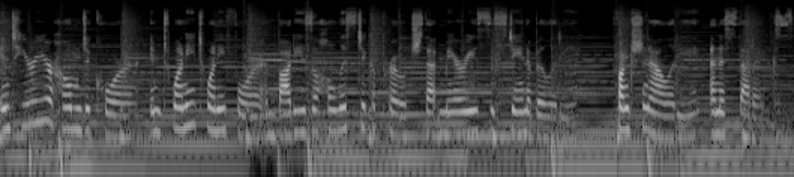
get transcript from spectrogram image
interior home decor in 2024 embodies a holistic approach that marries sustainability, functionality, and aesthetics.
